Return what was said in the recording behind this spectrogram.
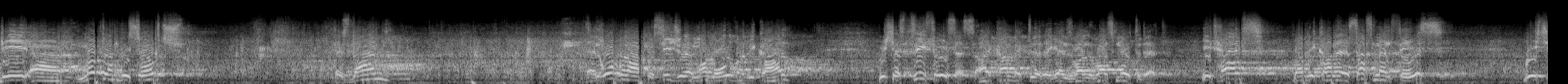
The uh, research has done an overall procedural model, what we call, which has three phases. I come back to that again once more to that. It has what we call an assessment phase, which,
